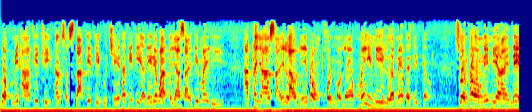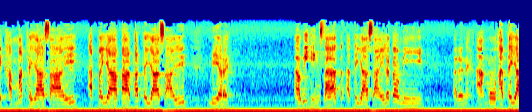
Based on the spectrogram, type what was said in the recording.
พวกมิถาทิฏฐิทั้งสัสตทิฏฐิอุเฉททิฏฐิอันนี้เรียกว่าอัธยาศัยที่ไม่ดี อัธยาศัยเหล่านี้พระองค์พ้นหมดแล้ว ไม่มีเหลือแม้แต่นิดเดียว ส่วนพระองค์นี้มีอะไรเนคขมมัธยาศัย อัพยาปาทัตยาศัย มีอะไรอวิหิงสาอัธยาศัยแล้วก็มีอะไรนะอะโมหัตยา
